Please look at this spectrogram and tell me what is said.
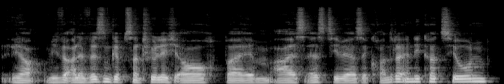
Ja, wie wir alle wissen, gibt es natürlich auch beim ASS diverse Kontraindikationen.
